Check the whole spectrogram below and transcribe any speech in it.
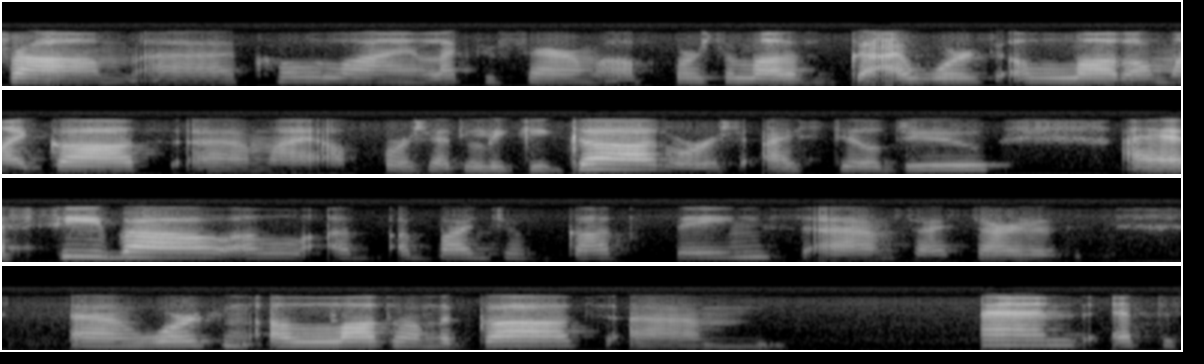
from uh, choline, lactoferrin. Of course, a lot of I worked a lot on my gut. Um, I of course had leaky gut, or I still do. I have SIBO, a, a bunch of gut things. Um, so I started uh, working a lot on the gut. Um, and at the,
